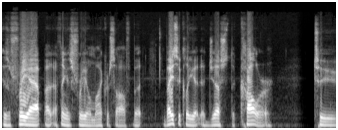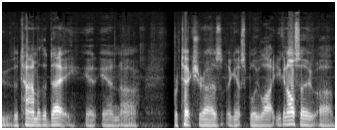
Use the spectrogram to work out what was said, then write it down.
is a free app. I, I, think it's free on Microsoft, but basically it adjusts the color to the time of the day and, and uh, protects your eyes against blue light. You can also,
